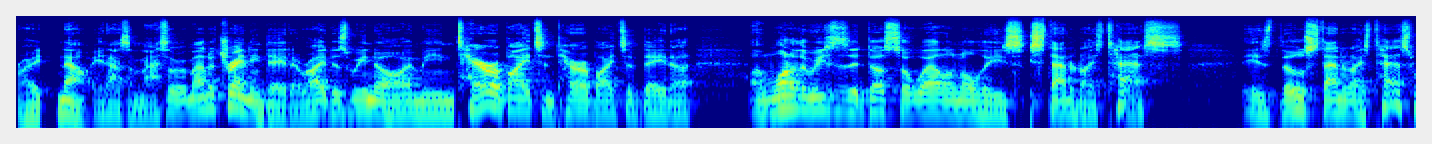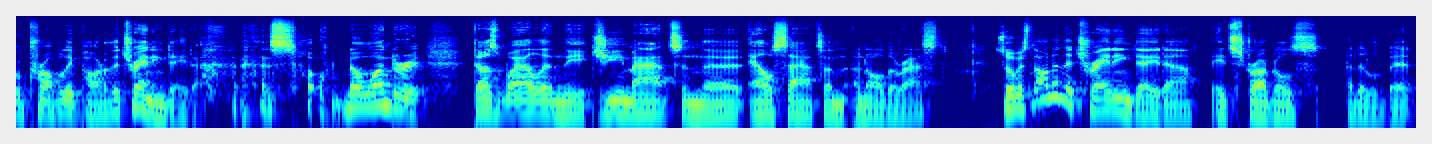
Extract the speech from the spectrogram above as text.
right? Now, it has a massive amount of training data, right? As we know, I mean, terabytes and terabytes of data. And one of the reasons it does so well on all these standardized tests is those standardized tests were probably part of the training data. so no wonder it does well in the GMATs and the LSATs and, and all the rest. So if it's not in the training data, it struggles a little bit.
